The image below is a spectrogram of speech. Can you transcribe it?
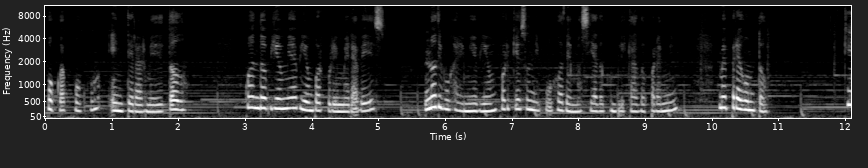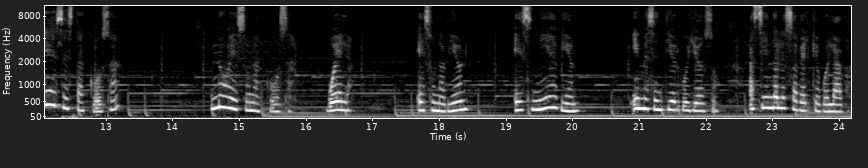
poco a poco enterarme de todo. Cuando vio mi avión por primera vez, no dibujaré mi avión porque es un dibujo demasiado complicado para mí, me preguntó, ¿qué es esta cosa? No es una cosa, vuela. Es un avión, es mi avión. Y me sentí orgulloso, haciéndole saber que volaba.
